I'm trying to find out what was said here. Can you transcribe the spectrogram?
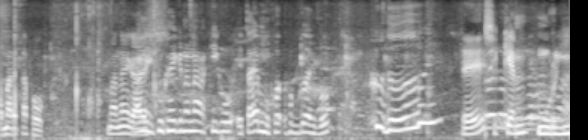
আমাৰ এটা ভোগ মানে এইটো খাই কিনে না কি কওঁ এটাই মুখত শব্দ আহিব সুদৈ এই চিকেন মুৰ্গী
